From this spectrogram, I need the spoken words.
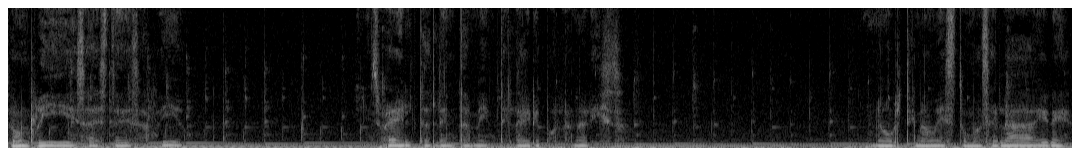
sonríes a este desafío sueltas lentamente el aire por la nariz. Una última vez tomas el aire.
